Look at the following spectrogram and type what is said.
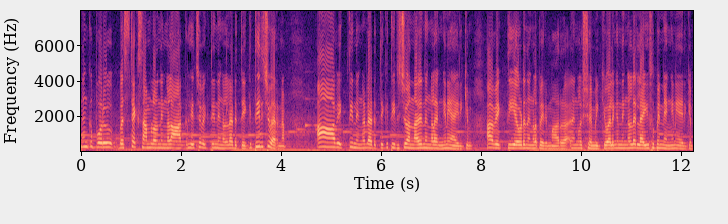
നിങ്ങൾക്കിപ്പോൾ ഒരു ബെസ്റ്റ് എക്സാമ്പിൾ നിങ്ങൾ ആഗ്രഹിച്ച വ്യക്തി നിങ്ങളുടെ അടുത്തേക്ക് തിരിച്ചു വരണം. ആ ആ വ്യക്തി നിങ്ങളുടെ അടുത്തേക്ക് തിരിച്ചു വന്നാൽ നിങ്ങൾ എങ്ങനെയായിരിക്കും? ആ വ്യക്തിയോട് നിങ്ങൾ പെരുമാറുക നിങ്ങൾ ക്ഷമിക്കുക അല്ലെങ്കിൽ നിങ്ങളുടെ ലൈഫ് പിന്നെ എങ്ങനെയായിരിക്കും?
